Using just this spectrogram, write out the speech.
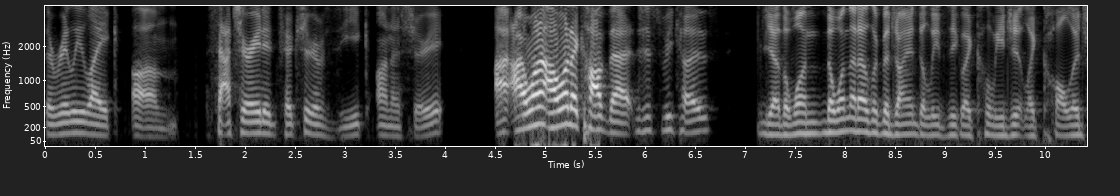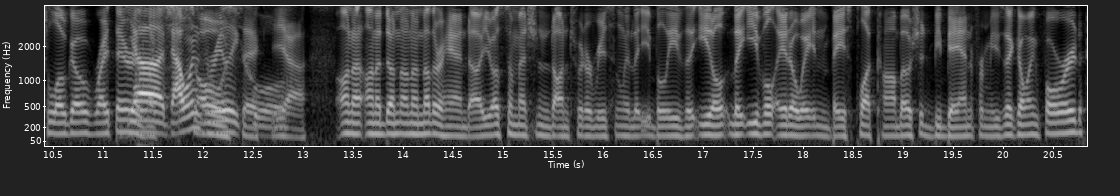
the really like um saturated picture of Zeke on a shirt. I, I want I want to cop that just because. Yeah, the one the one that has like the giant delete Zeke like collegiate like college logo right there. Yeah, like, that one's really sick. cool. Yeah. On a, on a, on another hand, uh, you also mentioned on Twitter recently that you believe the evil the evil 808 and bass pluck combo should be banned from music going forward.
